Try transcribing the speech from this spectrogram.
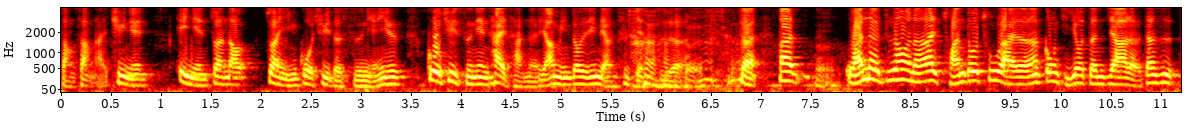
涨上来，去年一年赚到赚赢过去的十年，因为过去十年太惨了，阳明都已经两次减资了。对，那完了之后呢，那船都出来了，那供给又增加了，但是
